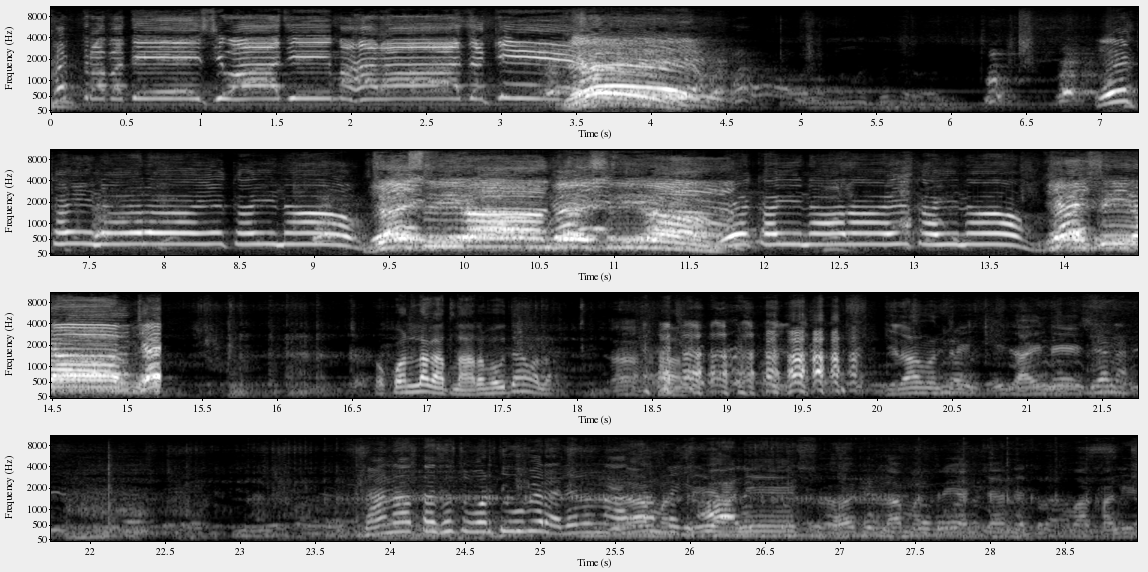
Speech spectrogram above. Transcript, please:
छत्रपती शिवाजी महाराज की एकही नारा एकही नाम. जय श्रीराम जय श्रीराम. एकही नारा एकही नाम. कोणला घातला? हार बघू द्या मला जिल्हा मंत्री ही नाना तसंच वरती उभे राहिलेलं जिल्हा ना मंत्री आणि सह जिल्हा मंत्री यांच्या नेतृत्वाखाली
